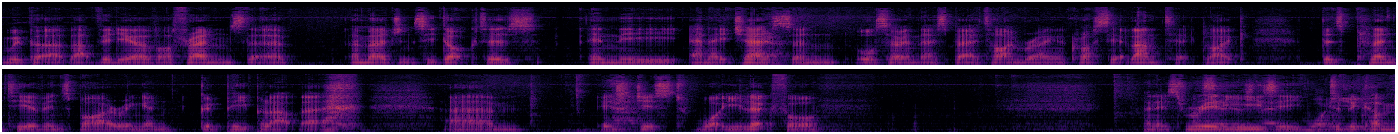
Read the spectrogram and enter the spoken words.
we put up that video of our friends that are emergency doctors in the NHS Yeah. and also in their spare time rowing across the Atlantic like there's plenty of inspiring and good people out there um, it's Yeah. just what you look for and it's really it? easy What to become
